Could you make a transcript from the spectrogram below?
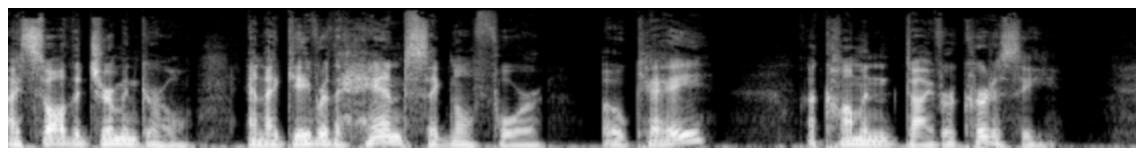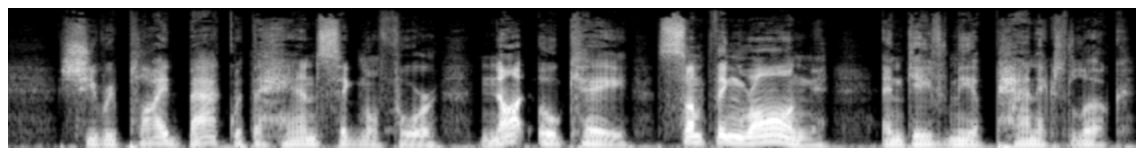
I saw the German girl, and I gave her the hand signal for okay, a common diver courtesy. She replied back with the hand signal for not okay, something wrong, and gave me a panicked look.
